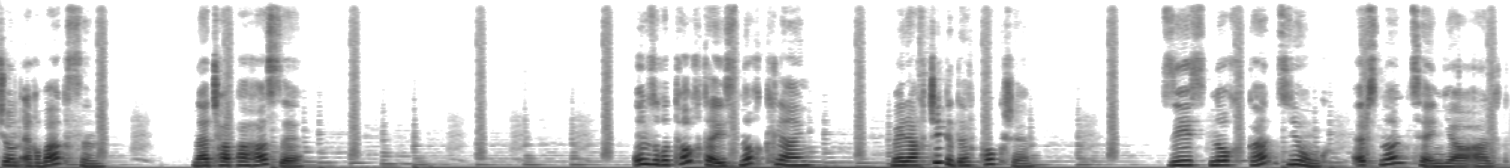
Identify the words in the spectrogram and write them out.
schon erwachsen։ Նա չափահաս է։ Unsere Tochter ist noch klein. Մեր աղջիկը դեռ փոքր է։ Sie ist noch ganz jung, erst 19 Jahre alt։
